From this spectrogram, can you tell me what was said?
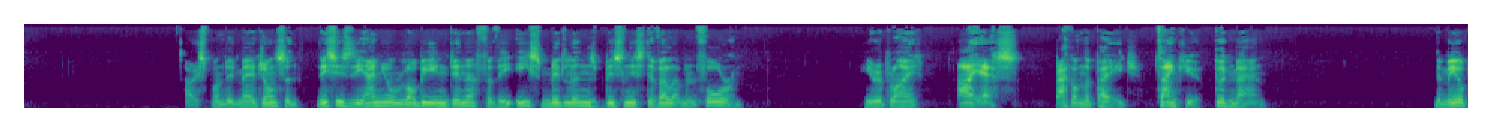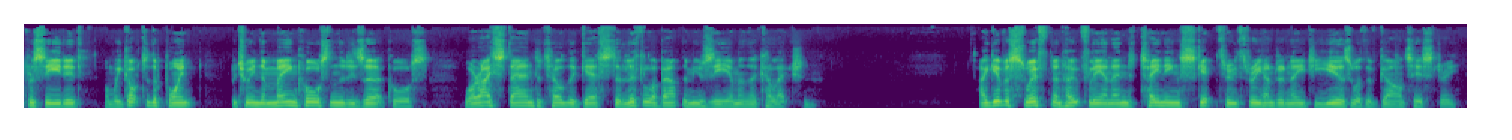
I responded, Mayor Johnson, this is the annual lobbying dinner for the East Midlands Business Development Forum. He replied, Ah, yes, back on the page. Thank you, good man. The meal proceeded, and we got to the point between the main course and the dessert course where I stand to tell the guests a little about the museum and the collection. I give a swift and hopefully an entertaining skip through 380 years' worth of Guards history.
